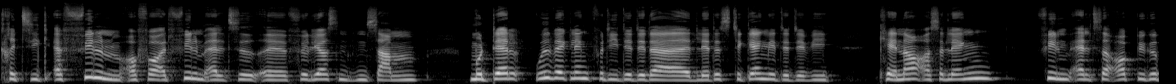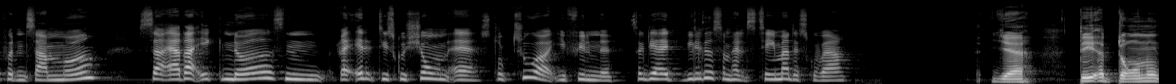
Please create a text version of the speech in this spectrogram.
kritik af film, og for at film altid øh, følger sådan den samme modeludvikling, fordi det er det, der er lettest tilgængeligt, det er det, vi kender, og så længe film altid er opbygget på den samme måde, så er der ikke noget sådan reel diskussion af struktur i filmene. Så kan de have et hvilket som helst tema, det skulle være. Ja, det at Dorno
